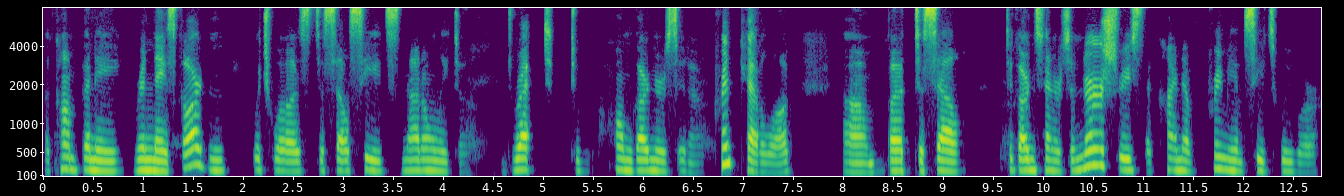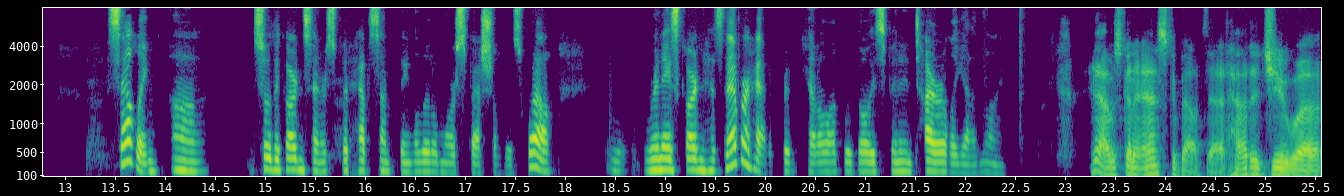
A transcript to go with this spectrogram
the company Renee's Garden, which was to sell seeds not only to direct to home gardeners in a print catalog, um, but to sell to garden centers and nurseries the kind of premium seeds we were selling. Uh, so the garden centers could have something a little more special as well. Renee's Garden has never had a print catalog. We've always been entirely online. Yeah, I was going to ask about that. How did you uh,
